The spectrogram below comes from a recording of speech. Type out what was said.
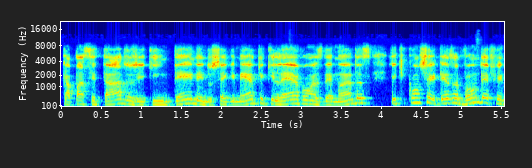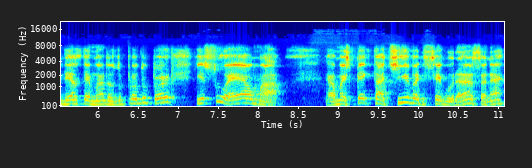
capacitados e que entendem do segmento e que levam as demandas e que com certeza vão defender as demandas do produtor. Isso é uma, é uma expectativa de segurança né,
